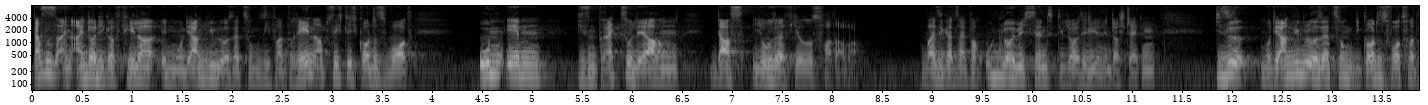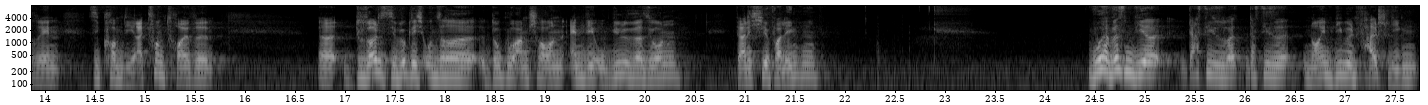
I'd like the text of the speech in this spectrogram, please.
Das ist ein eindeutiger Fehler in modernen Bibelübersetzungen. Sie verdrehen absichtlich Gottes Wort, um eben diesen Dreck zu lehren, dass Josef Jesus Vater war. Weil sie ganz einfach ungläubig sind, die Leute, die dahinter stecken. Diese modernen Bibelübersetzungen, die Gottes Wort verdrehen, sie kommen direkt vom Teufel. Äh, du solltest dir wirklich unsere Doku anschauen, NWO Bibelversion, werde ich hier verlinken. Woher wissen wir, dass diese, dass diese neuen Bibeln falsch liegen?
